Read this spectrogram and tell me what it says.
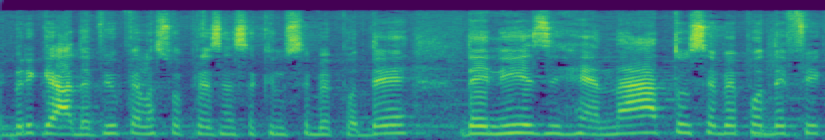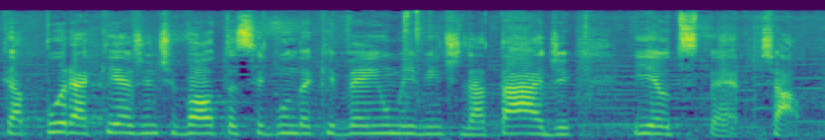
Obrigada, viu, pela sua presença aqui no CB Poder. Denise, Renato, o CB Poder fica por aqui. A gente volta segunda que vem, 1h20 da tarde, e eu te espero. Tchau.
